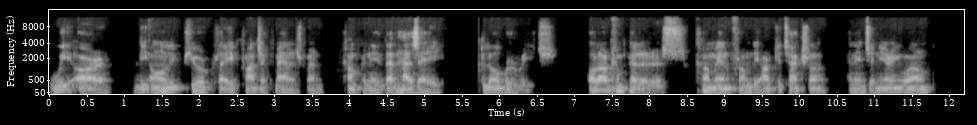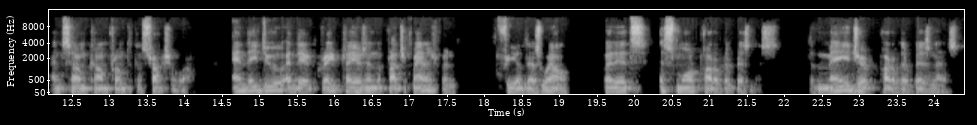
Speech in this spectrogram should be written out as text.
We are the only pure play project management company that has a global reach. All our competitors come in from the architectural and engineering world, and some come from the construction world. And they do, and they're great players in the project management field as well but it's a small part of their business. The major part of their business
